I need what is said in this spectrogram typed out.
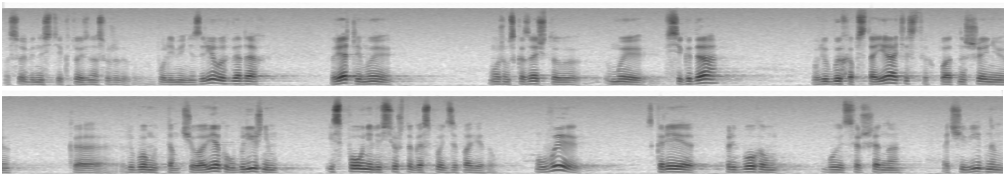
в особенности, кто из нас уже в более-менее зрелых годах, вряд ли мы можем сказать, что мы всегда в любых обстоятельствах по отношению к любому там, человеку, к ближним, исполнили все, что Господь заповедал. Увы, скорее пред Богом будет совершенно очевидным.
